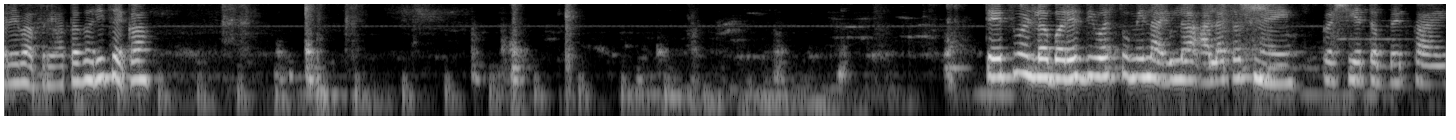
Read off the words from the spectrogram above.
अरे बापरे आता घरीच आहे का? तेच म्हटलं बरेच दिवस तुम्ही लाईव्हला आलातच नाही. कशी आहे तब्येत काय?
